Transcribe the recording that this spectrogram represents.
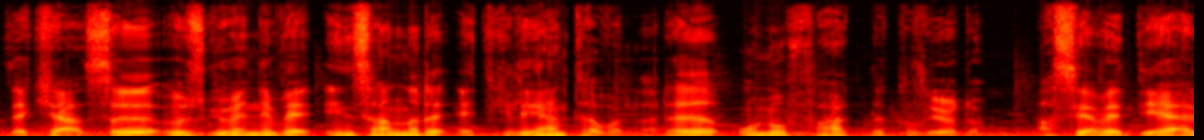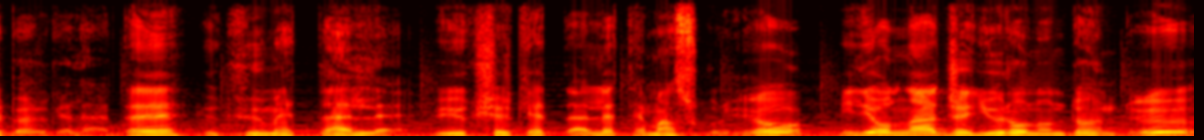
Zekası, özgüveni ve insanları etkileyen tavırları onu farklı kılıyordu. Asya ve diğer bölgelerde hükümetlerle, büyük şirketlerle temas kuruyor, milyonlarca euronun döndüğü,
